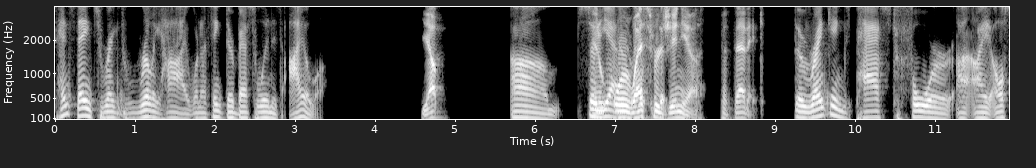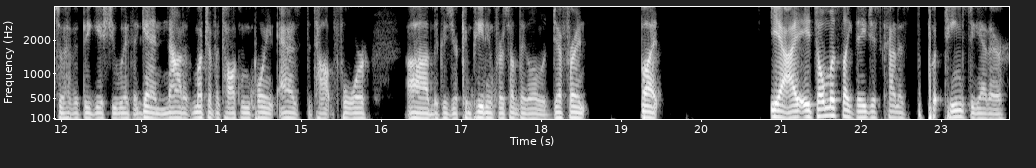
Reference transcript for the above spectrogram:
Penn State's ranked really high when I think their best win is Iowa. Yep. Um. So and, yeah, or West Virginia, the, pathetic. The rankings past four, I, I, also have a big issue with. Again, not as much of a talking point as the top four, uh, because you're competing for something a little different. But yeah, it's almost like they just kind of put teams together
